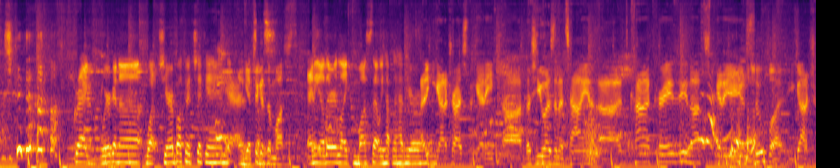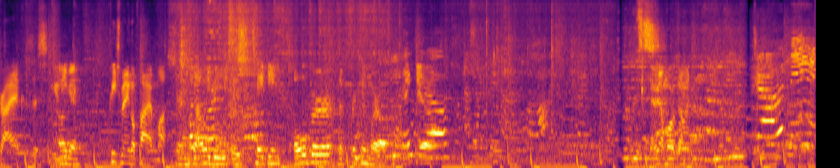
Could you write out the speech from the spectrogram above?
Greg, we're gonna what share a bucket of chicken Yeah, and get chicken's some, a must. Any other like must that we have to have here? I think you gotta try spaghetti, uh, especially you as an Italian. Uh, it's kind of crazy, not spaghetti you're used to, but you gotta try it because it's unique. Okay. Peach mango pie a must. Jollibee is taking over the freaking world. Thank you. Yeah, we got more coming. Jollibee.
